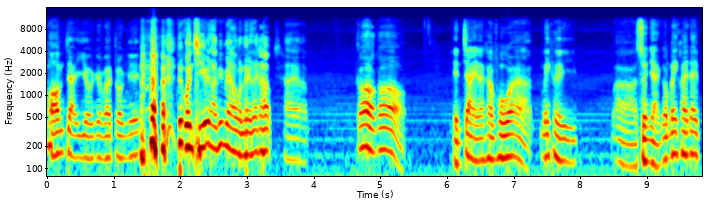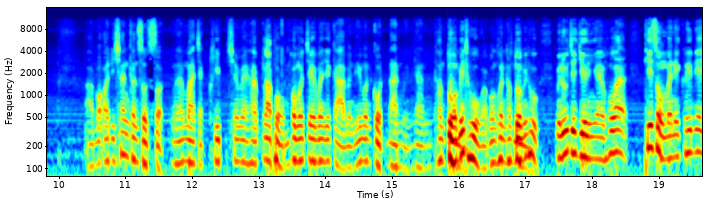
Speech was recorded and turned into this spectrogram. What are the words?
พร้อมใจโยนกันมาตรงนี้ ทุกคนชี้ไปทางพี่แมวหมดเลยนะครับ ใช่ครับ ก็ก็เห็นใจนะครับ เพราะว่าไม่เคยอ่าส่วนใหญ่ก็ไม่ค่อยได้อ่ามาออดิชั่นกันสดๆนะมาจากคลิปใช่ไหมครับครับผมพอมาเจอบรรยากาศแบบนี้มันกดดันเหมือนกันทำตัวไม่ถูกอะบางคนทำตัวไม่ถูก ไม่รู้จะยืนยังไง เพราะว่าที่ส่งมาในคลิปเนี่ย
